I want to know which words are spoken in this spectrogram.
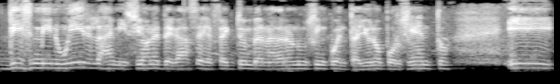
disminuir las emisiones de gases de efecto invernadero en un 51%. Y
